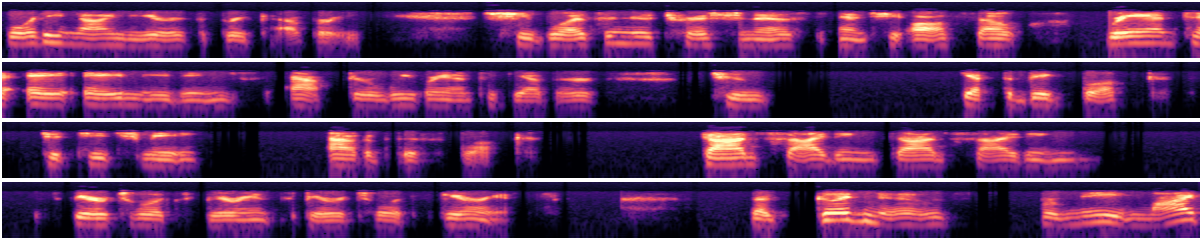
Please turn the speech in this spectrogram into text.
49 years of recovery. She was a nutritionist and she also ran to AA meetings after we ran together to get the big book to teach me out of this book. God sighting, God sighting, spiritual experience, spiritual experience the good news for me, my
